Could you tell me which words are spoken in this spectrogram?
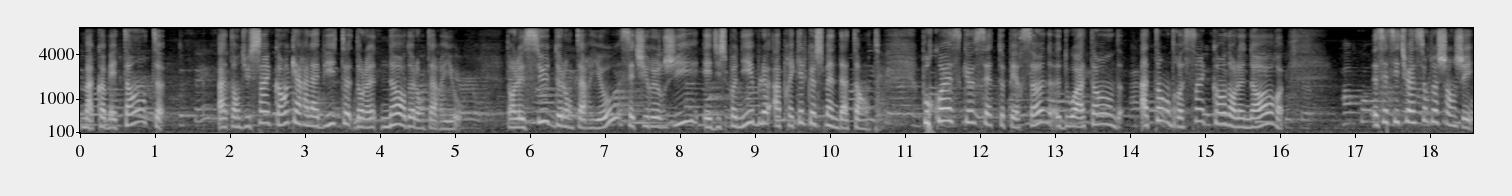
Ma commettante a attendu cinq ans car elle habite dans le nord de l'Ontario. Dans le sud de l'Ontario, cette chirurgie est disponible après quelques semaines d'attente. Pourquoi est-ce que cette personne doit attendre, attendre cinq ans dans le nord? Cette situation doit changer.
